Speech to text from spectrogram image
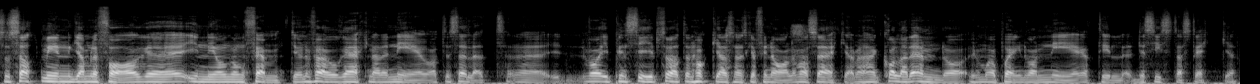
så satt min gamle far eh, inne i omgång 50 ungefär och räknade neråt istället. Eh, Det var i princip så att den hockeyallsvenska finalen var säker. Men han kollade ändå hur många poäng det var ner till det sista strecket.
